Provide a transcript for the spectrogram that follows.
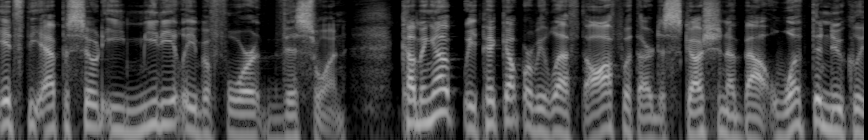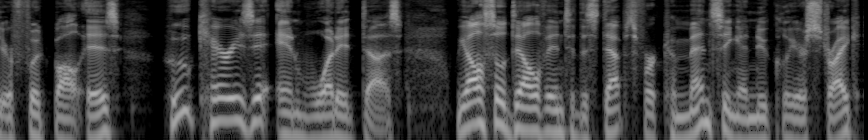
It's the episode immediately before this one. Coming up, we pick up where we left off with our discussion about what the nuclear football is, who carries it, and what it does. We also delve into the steps for commencing a nuclear strike,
